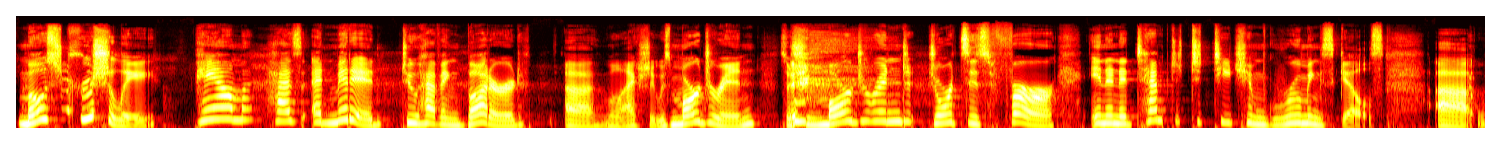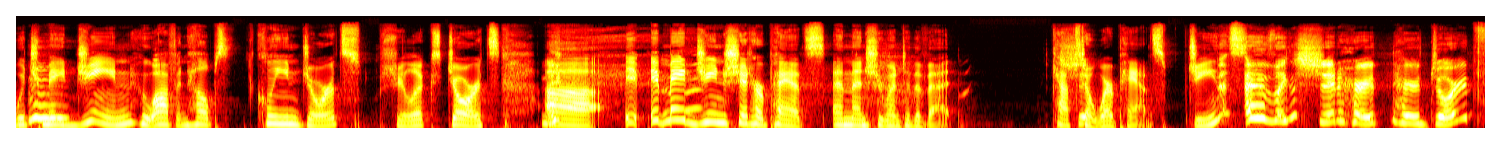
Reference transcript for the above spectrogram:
Most crucially, Pam has admitted to having buttered. Uh, well, actually, it was margarine. So she margarined Jorts's fur in an attempt to teach him grooming skills, uh, which made Jean, who often helps clean Jorts, she looks Jorts, uh, it, it made Jean shit her pants, and then she went to the vet. Cats don't wear pants. Jeans? I was like, shit hurt her jorts.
